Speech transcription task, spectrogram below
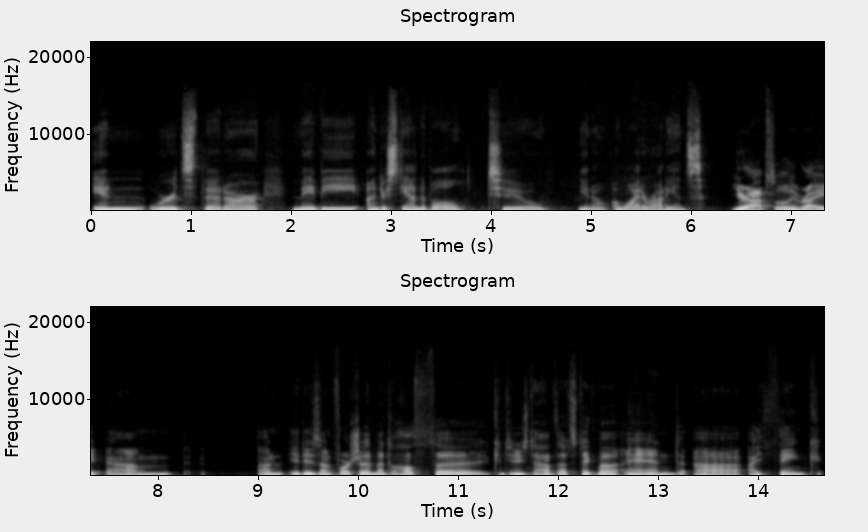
in words that are maybe understandable to you know a wider audience You're absolutely right. Um, un- it is unfortunate mental health uh, continues to have that stigma, and uh, I think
